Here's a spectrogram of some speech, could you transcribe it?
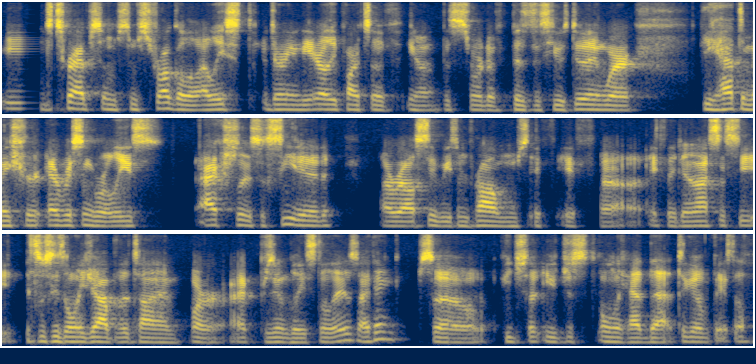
he described some some struggle, at least during the early parts of you know this sort of business he was doing, where he had to make sure every single release actually succeeded or else there'd be some problems if if uh, if they did not succeed. This was his only job at the time, or I presumably still is. I think so. He just he just only had that to go based off.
